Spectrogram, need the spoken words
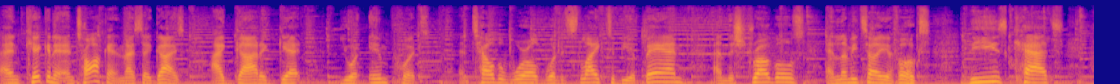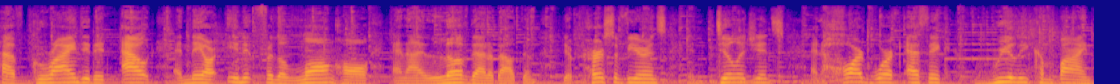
and kicking it and talking. And I said, Guys, I gotta get your input and tell the world what it's like to be a band and the struggles. And let me tell you, folks, these cats have grinded it out and they are in it for the long haul. And I love that about them. Their perseverance and diligence and hard work ethic really combine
